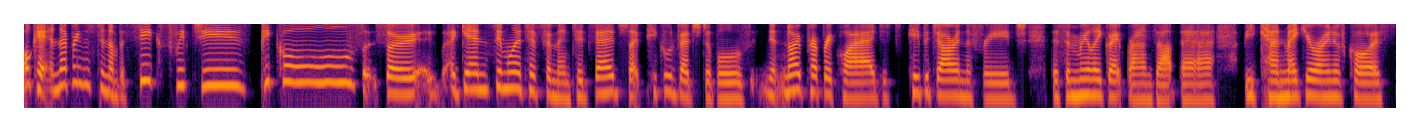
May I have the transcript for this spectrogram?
Okay, and that brings us to number six, which is pickles. So, again, similar to fermented veg, like pickled vegetables, no prep required. Just keep a jar in the fridge. There's some really great brands out there. You can make your own, of course.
